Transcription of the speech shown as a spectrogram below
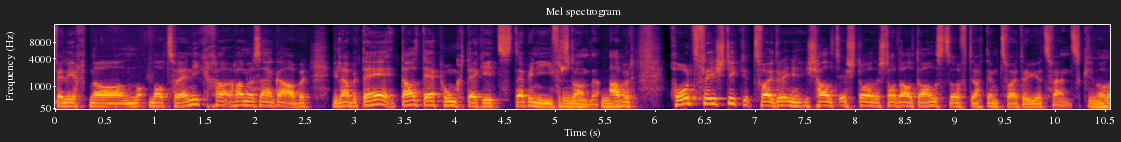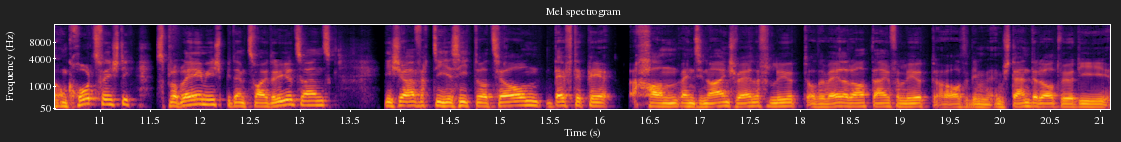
Vielleicht noch, noch, noch zu wenig, kann, kann, man sagen. Aber ich glaube, der, der, der Punkt, den gibt's, da bin ich einverstanden. Mhm. Aber kurzfristig, zwei, ist halt, steht, steht halt alles auf dem 223. Mhm. Und kurzfristig, das Problem ist, bei dem 223, ist ja einfach die Situation, die FDP kann, wenn sie noch einen Wähler verliert oder Wähleranteil verliert, oder im, im Ständerat würde ich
